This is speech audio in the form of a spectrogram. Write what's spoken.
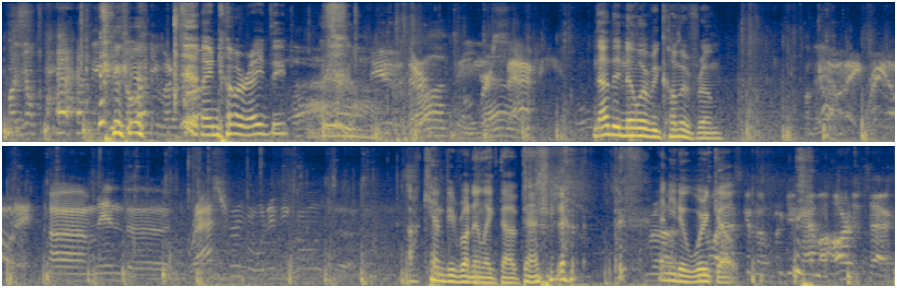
I know, right, dude? Dude, they're Fucking boomer hell. savvy. Now they know where we're coming from. Oh. Um, in the grass room or whatever you call it. The... I can't be running like that, Panda. I need a Bro, workout. your ass gonna have a heart attack.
